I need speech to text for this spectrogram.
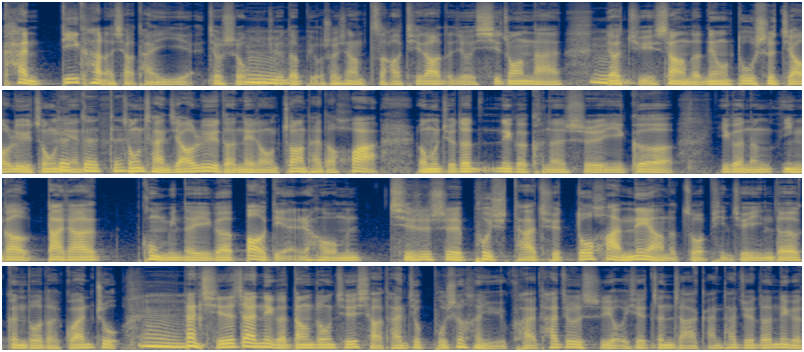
看低看了小谭一眼，就是我们觉得，嗯比如说像子豪提到的，就是西装男嗯。要沮丧的那种都市焦虑、中年中产焦虑的那种状态的话，我们觉得那个可能是一个一个能引告大家共鸣的一个爆点，然后我们其实是 push 他去多画那样的作品，去赢得更多的关注。嗯，但其实，在那个当中，其实小谭就不是很愉快，他就是有一些挣扎感，他觉得那个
